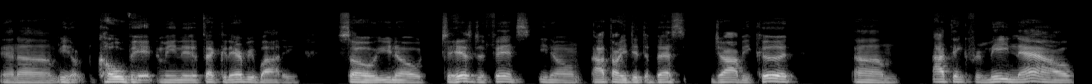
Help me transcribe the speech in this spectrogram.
and um, you know, COVID. I mean, it affected everybody. So, you know, to his defense, you know, I thought he did the best job he could. Um, I think for me now,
